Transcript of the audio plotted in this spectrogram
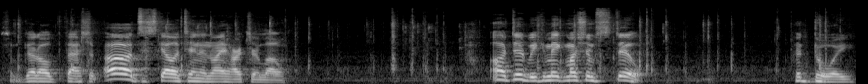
Some good old fashioned. Oh, it's a skeleton and my hearts are low. Oh, dude, we can make mushroom stew. Adoy.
